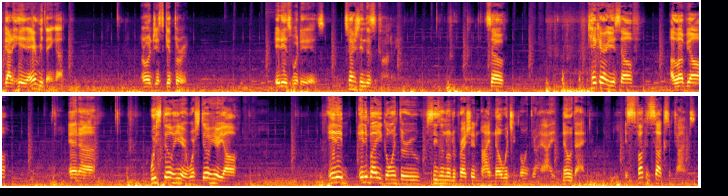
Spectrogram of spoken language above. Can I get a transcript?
We got to hit everything up in order to just get through. It is what it is, especially in this economy. So, take care of yourself. I love y'all. And uh, we still here. We're still here, y'all. Any anybody going through seasonal depression, I know what you're going through. I, I know that. It fucking sucks sometimes.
